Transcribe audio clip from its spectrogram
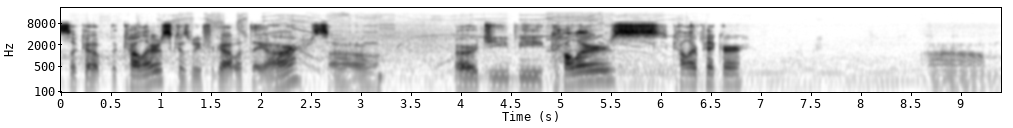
Let's look up the colors because we forgot what they are. So, RGB colors, color picker. Um,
